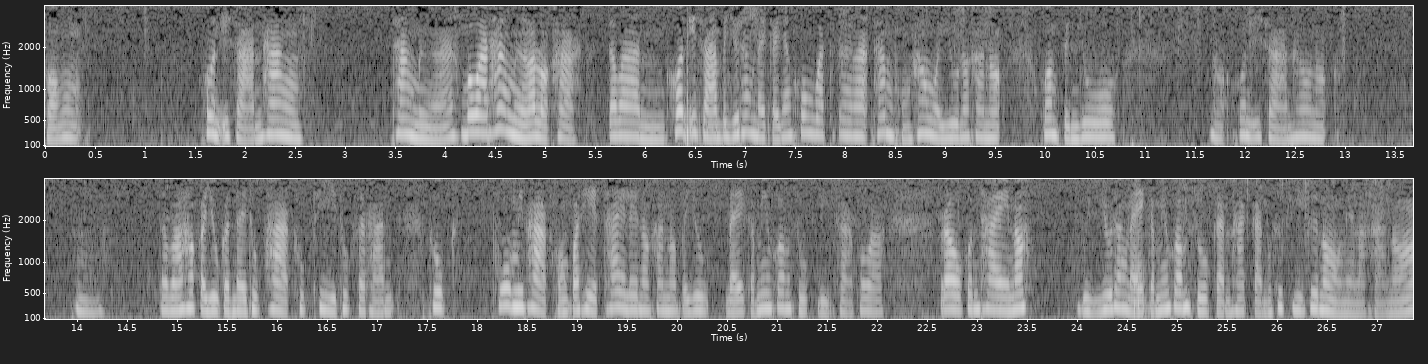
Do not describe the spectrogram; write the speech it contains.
ของคนอีสานทางทางเหนือเมื่อว่าทางเหนือหรอกค่ะ แต่ว่าคนอีสานไปอยู่ทางไหนก็ยังคงวัฒนธรรมของเฮาไว้อยู่นะคะเนาะความเป็นอยู่เนาะคนอีสานเฮาเนาะแต่ว่าเฮาก็อยู่กันได้ทุกภาคทุกที่ทุกสถานทุกผู้มีภาคของประเทศไทยเลยเนาะค่ะเนาะไปอยู่ใดก็มีความสุขดีค่ะ เพราะว่าเราคนไทยเนาะ อยู่ทางไหนก็มีความสุขกันฮักกันคือพี่คือน้องเนี่ยแหละค่ะเนาะ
